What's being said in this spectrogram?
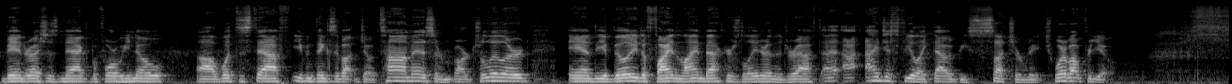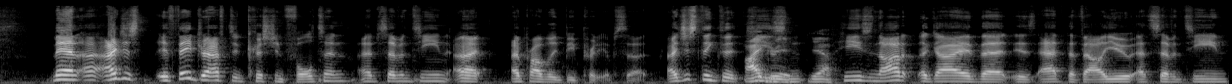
Vander Esch's neck, before we know uh, what the staff even thinks about Joe Thomas or March Lillard, and the ability to find linebackers later in the draft, I, I, I just feel like that would be such a reach. What about for you? Man, I, I just if they drafted Kristian Fulton at 17, I I'd probably be pretty upset. I just think that I agree. Yeah, he's not a guy that is at the value at 17,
